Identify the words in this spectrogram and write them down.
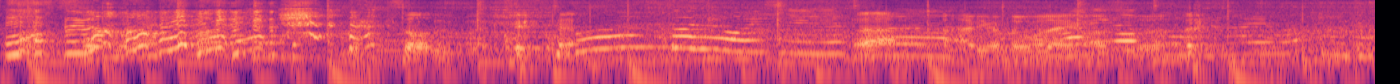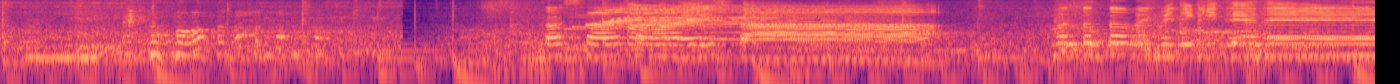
えー、すごい。そうですね。本当に美味しいです。あありがとうございます。ありがとうございます逆に。ごちそうさまでした。また食べに来てね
